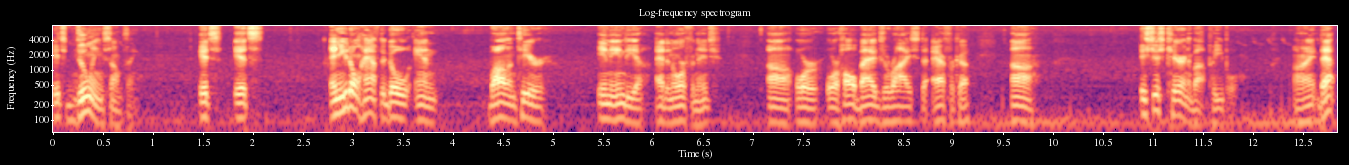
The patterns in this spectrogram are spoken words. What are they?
It's doing something. It's it's and you don't have to go and volunteer in India at an orphanage uh, or or haul bags of rice to Africa. Uh, it's just caring about people. All right, that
